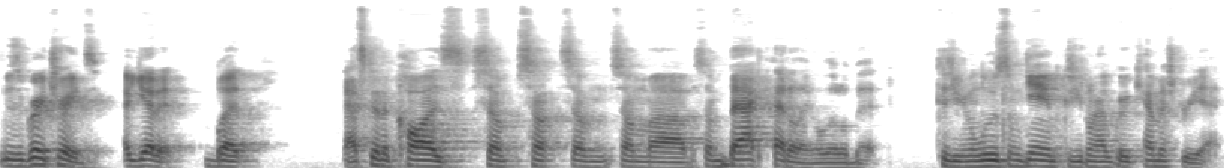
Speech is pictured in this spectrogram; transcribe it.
was great trades. I get it, but that's going to cause some some some some uh, some backpedaling a little bit because you're going to lose some games because you don't have great chemistry yet.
